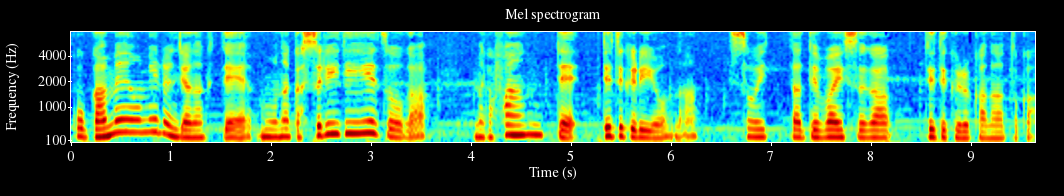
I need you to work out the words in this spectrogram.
こう画面を見るんじゃなくてもうなんか 3D 映像がなんかファンって出てくるようなそういったデバイスが出てくるかなとか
